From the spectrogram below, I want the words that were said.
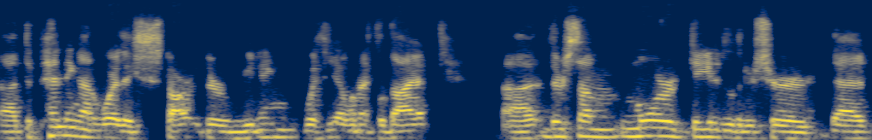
uh, depending on where they start their reading with the elemental diet, uh, there's some more dated literature that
